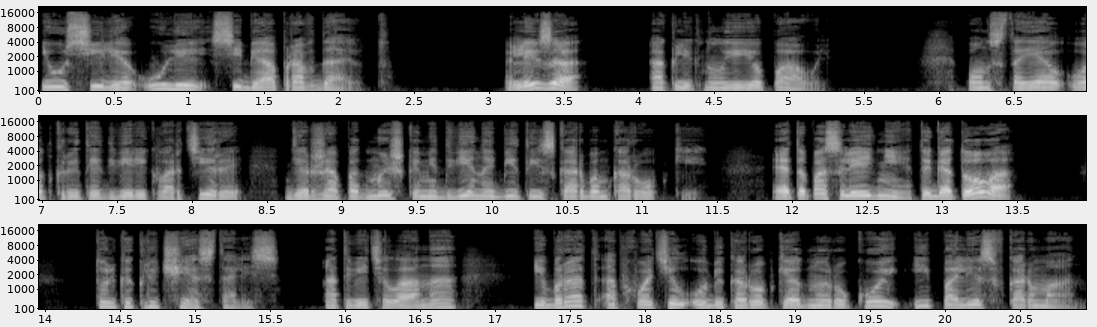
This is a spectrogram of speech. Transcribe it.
и усилия Ули себя оправдают. «Лиза!» — окликнул ее Пауль. Он стоял у открытой двери квартиры, держа под мышками две набитые скарбом коробки. «Это последние. Ты готова?» «Только ключи остались», — ответила она, и брат обхватил обе коробки одной рукой и полез в карман.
